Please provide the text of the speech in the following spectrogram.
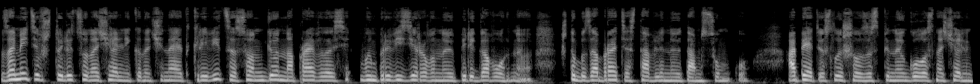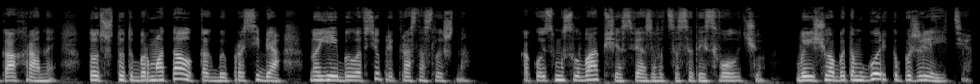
Заметив, что лицо начальника начинает кривиться, Сон Гён направилась в импровизированную переговорную, чтобы забрать оставленную там сумку. Опять услышала за спиной голос начальника охраны. Тот что-то бормотал, как бы про себя, но ей было все прекрасно слышно. Какой смысл вообще связываться с этой сволочью? Вы еще об этом горько пожалеете.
